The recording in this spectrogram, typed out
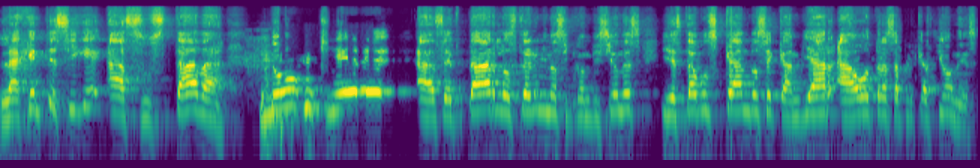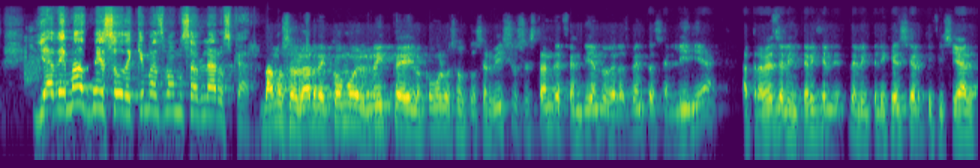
La gente sigue asustada, no quiere aceptar los términos y condiciones y está buscándose cambiar a otras aplicaciones. Y además de eso, ¿de qué más vamos a hablar, Oscar? Vamos a hablar de cómo el retail o cómo los autoservicios se están defendiendo de las ventas en línea a través de la, de la inteligencia artificial.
